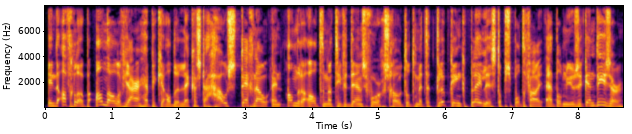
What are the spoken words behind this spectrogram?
In de afgelopen anderhalf jaar heb ik je al de lekkerste house, techno en andere alternatieve dance voorgeschoteld met de Club Kink playlist op Spotify, Apple Music en Deezer.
